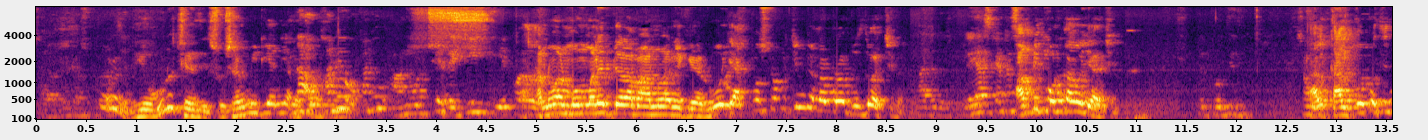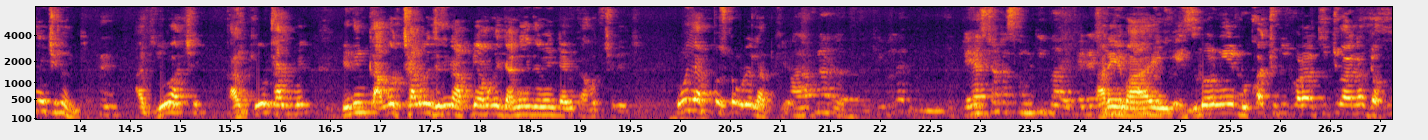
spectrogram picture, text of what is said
ছাড়া। ভিউগুলো দিই সোশ্যাল মিডিয়া নিয়ে ইয়ে। আনোয়ার মোহাম্মদের যারা বা আনোয়ার রেখে রোজ এক প্রশ্ন করছেন কেন আপনারা বুঝতে পারছি না। স্ট্যাটাস আপনি কোন কাগজে আছেন? কাল কালকেও প্রতিদিন ছিলেন তো? হ্যাঁ। আজকেও আছে কালকেও থাকবেন যেদিন কাগজ ছাড়বে সেদিন আপনি আমাকে জানিয়ে দেবেন যে আমি কাগজ ছেড়েছি। রোজ এক প্রশ্ন করে লাভ কি? আর আপনার আহ, কি বলে প্লেয়ার স্ট্যাটাস কমিটি বা ফেডারেশন আরে ভাই এগুলো নিয়ে লুকাচুরি করার কিছু হয় না। যখন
